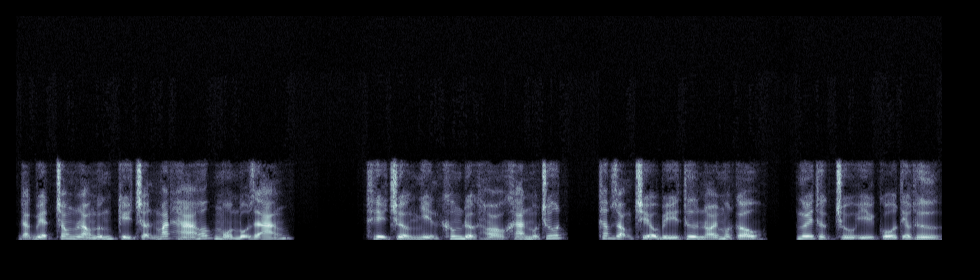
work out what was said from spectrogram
đặc biệt trong lòng ứng kỳ trận mắt há hốc mồm bộ dáng. Thị trường nhịn không được ho khan một chút, thấp giọng triệu bí thư nói một câu, ngươi thực chú ý cố tiểu thư.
